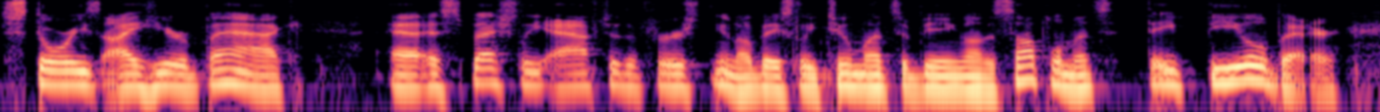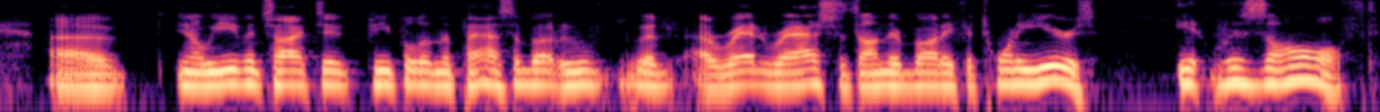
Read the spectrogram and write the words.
stories I hear back, uh, especially after the first, you know, basically two months of being on the supplements. They feel better. Uh, you know, we even talked to people in the past about who had a red rash that's on their body for 20 years. It resolved.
